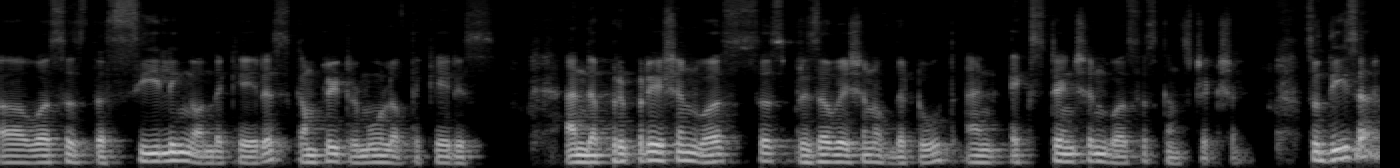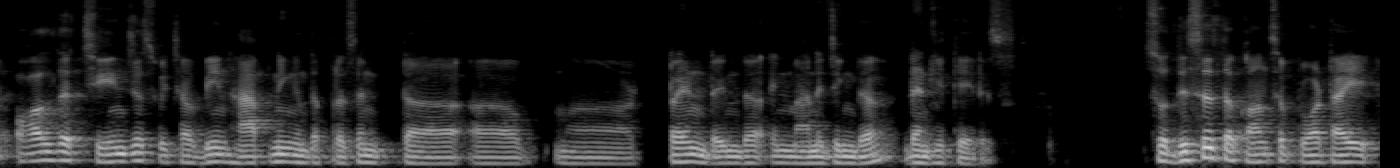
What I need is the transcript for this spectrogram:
uh, versus the sealing on the caries, complete removal of the caries, and the preparation versus preservation of the tooth, and extension versus constriction. So these are all the changes which have been happening in the present uh, uh, uh trend in the in managing the dental caries. So this is the concept what I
